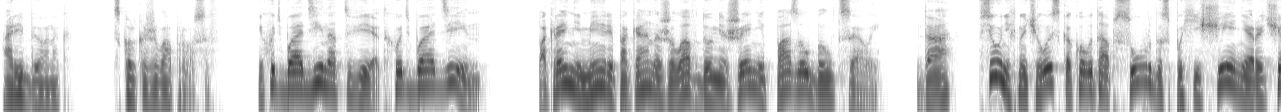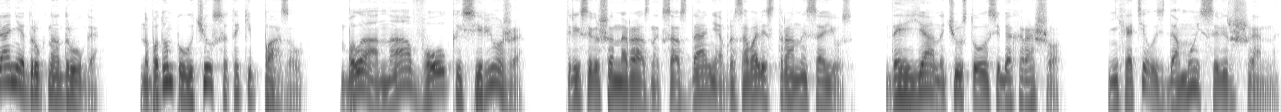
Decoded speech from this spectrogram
А ребенок? Сколько же вопросов. И хоть бы один ответ, хоть бы один. По крайней мере, пока она жила в доме Жени, пазл был целый. Да, все у них началось с какого-то абсурда, с похищения, рычания друг на друга. Но потом получился таки пазл. Была она, Волк и Сережа. Три совершенно разных создания образовали странный союз. Да и Яна чувствовала себя хорошо. Не хотелось домой совершенно.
